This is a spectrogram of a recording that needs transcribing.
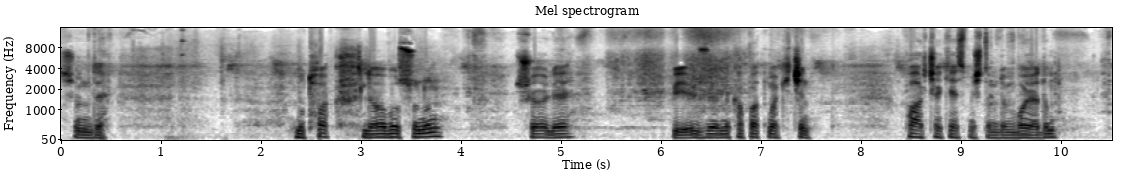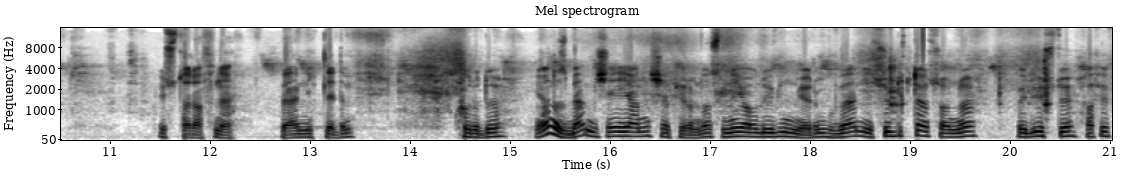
Şimdi mutfak lavabosunun şöyle bir üzerini kapatmak için parça kesmiştim dün boyadım. Üst tarafına vernikledim. Kurudu. Yalnız ben bir şeyi yanlış yapıyorum. Nasıl ne oluyor bilmiyorum. Bu verniği sürdükten sonra böyle üstü hafif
